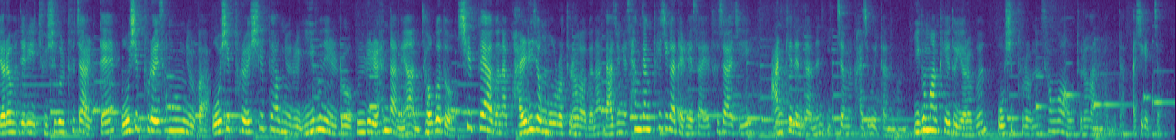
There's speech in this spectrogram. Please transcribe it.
여러분들이 주식을 투자할 때 50%의 성공률과 50%의 실패 확률을 2분의 1로 분리를 한다면 적어도 실패하거나 관리 종목으로 들어가거나 나중에 상장 폐지가 될 회사에 투자하지 않게 된다는 이점을 가지고 있다는 겁니다. 이것만 피해도 여러분 50%는 성공하고 들어가는 겁니다. 아시겠죠?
